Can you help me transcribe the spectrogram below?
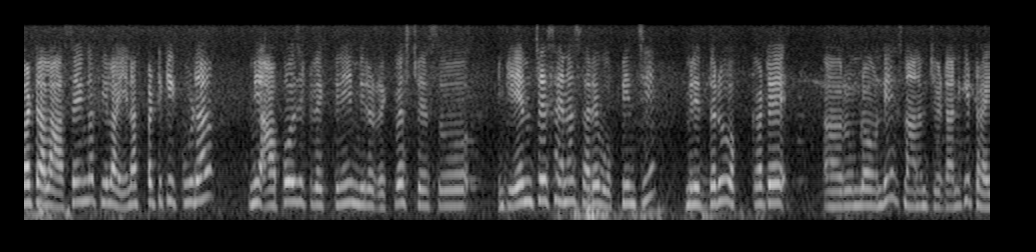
బట్ అలా అసహ్యంగా ఫీల్ అయినప్పటికీ కూడా మీ ఆపోజిట్ వ్యక్తిని మీరు రిక్వెస్ట్ చేస్తూ ఇంకేం చేసైనా సరే ఒప్పించి మీరిద్దరూ ఒక్కటే రూమ్లో ఉండి స్నానం చేయడానికి ట్రై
